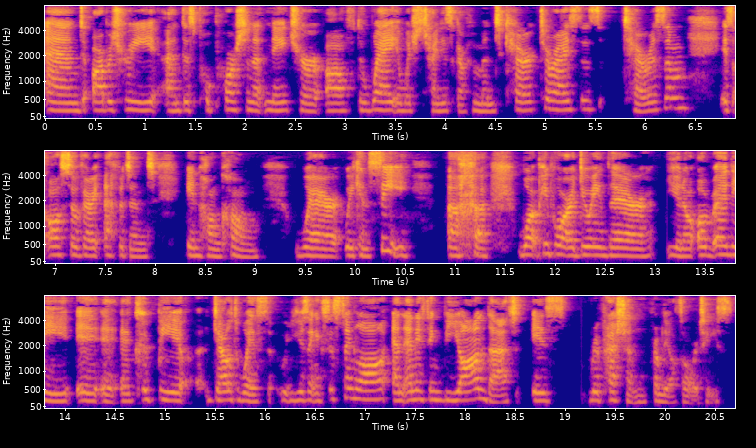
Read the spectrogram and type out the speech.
and arbitrary and disproportionate nature of the way in which Chinese government characterizes terrorism is also very evident in Hong Kong, where we can see uh, what people are doing there, you know, already it, it, could be dealt with using existing law, and anything beyond that is repression from the authorities.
